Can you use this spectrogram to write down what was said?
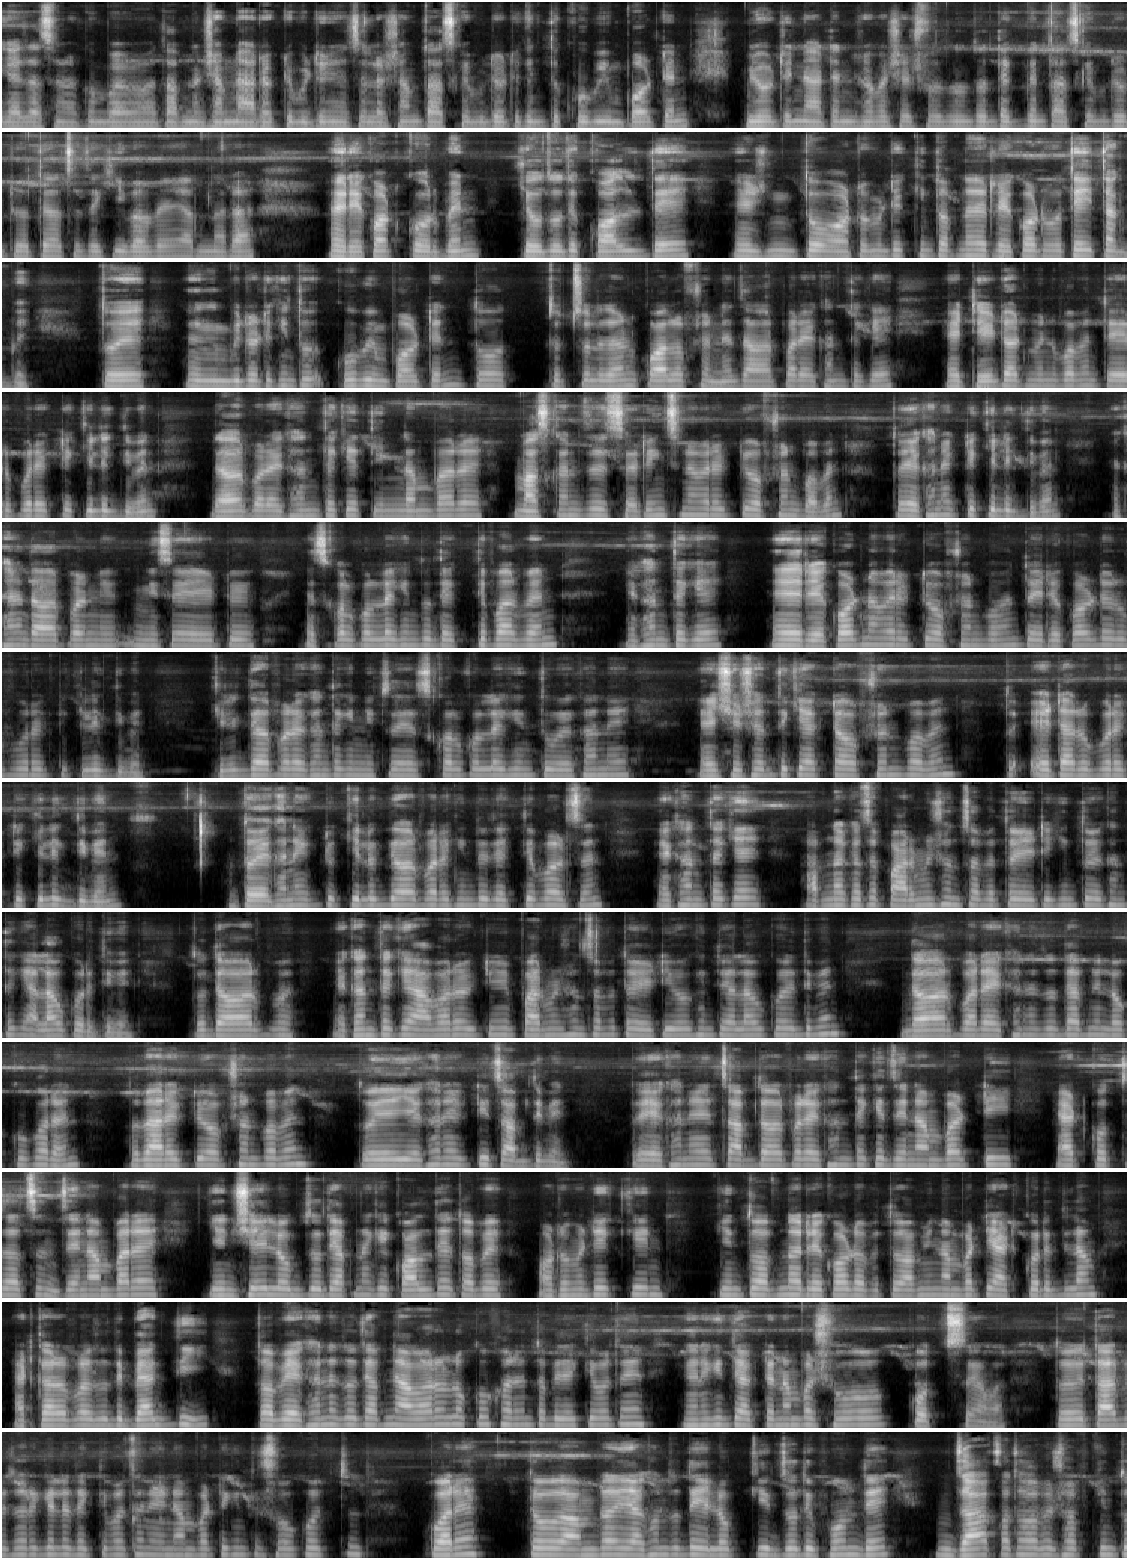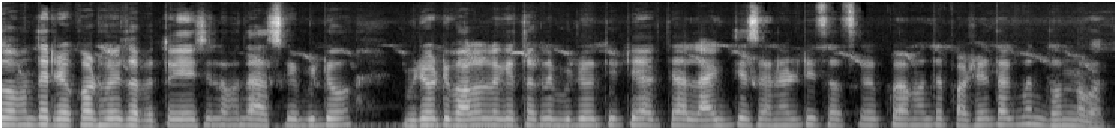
ঠিক আছে আসসালামাইকুম তো আপনার সামনে আরও একটি ভিডিও নিয়ে চলে আসলাম। তো আজকে ভিডিওটি কিন্তু খুব ইম্পর্টেন্ট ভিডিওটি না টেনে সবাই শেষ পর্যন্ত দেখবেন। তো আজকে ভিডিওটি হতে আছে যে কীভাবে আপনারা রেকর্ড করবেন। কেউ যদি কল দেয় তো অটোমেটিক কিন্তু আপনার রেকর্ড হতেই থাকবে। তো ভিডিওটি কিন্তু খুব ইম্পর্টেন্ট তো তো চলে যাবেন কল অপশনে যাওয়ার পরে এখান থেকে থ্রি ডট মেনু পাবেন। তো এর উপরে একটি ক্লিক দিবেন। দেওয়ার পর এখান থেকে তিন নম্বরে মাঝখানে যে সেটিংস নামের একটি অপশন পাবেন। তো এখানে একটি ক্লিক দিবেন। এখানে দেওয়ার পরে নিচে একটু স্ক্রল করলে কিন্তু দেখতে পারবেন। এখান থেকে রেকর্ড নামের একটি অপশন পাবেন। তো এই রেকর্ডের উপর একটি ক্লিক দিবেন। ক্লিক দেওয়ার পরে এখান থেকে নিচে স্ক্রল করলে কিন্তু এখানে এই শেষের দিকে একটা অপশন পাবেন। তো এটার উপর একটি ক্লিক দিবেন। তো এখানে একটু ক্লিক দেওয়ার পরে কিন্তু দেখতে পাচ্ছেন এখান থেকে আপনার কাছে পারমিশন চাবে। তো এটি কিন্তু এখান থেকে অ্যালাউ করে দিবেন। তো দেওয়ার এখান থেকে আবারও একটি পারমিশন চাবে। তো এটিও কিন্তু অ্যালাউ করে দিবেন। দেওয়ার পরে এখানে যদি আপনি লক্ষ্য করেন, তবে আরেকটি অপশন পাবেন। তো এই এখানে একটি চাপ দেবেন। তো এখানে চাপ দেওয়ার পরে এখান থেকে যে নাম্বারটি অ্যাড করতে যাচ্ছেন, যে নাম্বারে সেই লোক যদি আপনাকে কল দেয়, তবে অটোমেটিক কিন্তু আপনার রেকর্ড হবে। তো আমি নাম্বারটি অ্যাড করে দিলাম। অ্যাড করার পর যদি ব্যাক দিই, তবে এখানে যদি আপনি আবারও লক্ষ্য করেন, তবে দেখতে পাচ্ছেন এখানে কিন্তু একটা নাম্বার শো করছে আমার। তো তার ভিতরে গেলে দেখতে পাচ্ছেন এই নাম্বারটি কিন্তু শো করতে, করে। তো আমরা এখন যদি এই লোককে যদি ফোন দেয় যা কথা হবে সব কিন্তু আমাদের রেকর্ড হয়ে যাবে। তো এই ছিল আমাদের আজকে ভিডিও ভিডিওটি ভালো লেগে থাকলে ভিডিওটি একটা লাইক দিয়ে চ্যানেলটি সাবস্ক্রাইব করে আমাদের পাশে থাকবেন। ধন্যবাদ।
